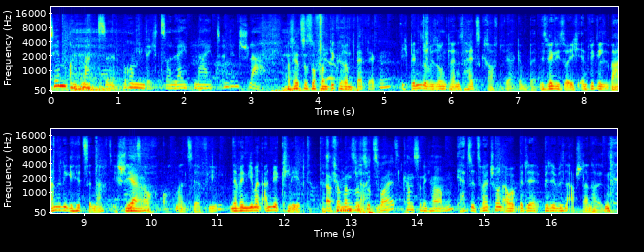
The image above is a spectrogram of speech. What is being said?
Tim und Matze brummen dich zur Late Night in den Schlaf. Was hältst du so von dickeren Bettdecken? Ich bin sowieso ein kleines Heizkraftwerk im Bett. Ist wirklich so. Ich entwickle wahnsinnige Hitze nachts. Ich schwitze Ja. auch oftmals sehr viel. Na, wenn jemand an mir klebt, das Ach, kann wenn man so nicht zu leiden. zweit, kannst du nicht haben. Ja, zu zweit schon, aber bitte, bitte ein bisschen Abstand halten.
